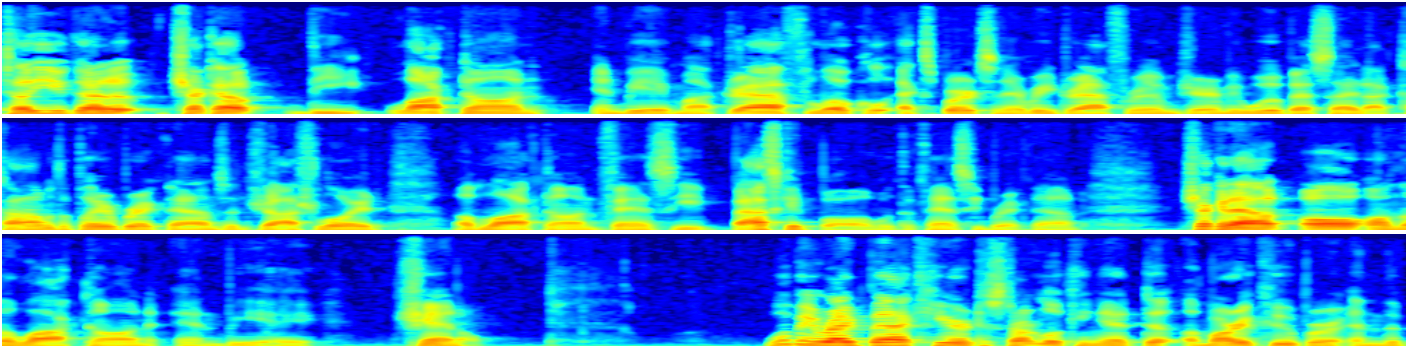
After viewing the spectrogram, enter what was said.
tell you, got to check out the Locked On NBA mock draft, local experts in every draft room, Jeremy Woo of SI.com with the player breakdowns, and Josh Lloyd of Locked On Fantasy Basketball with the fantasy breakdown. Check it out all on the Locked On NBA channel. We'll be right back here to start looking at uh, Amari Cooper and the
